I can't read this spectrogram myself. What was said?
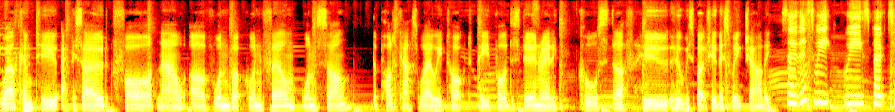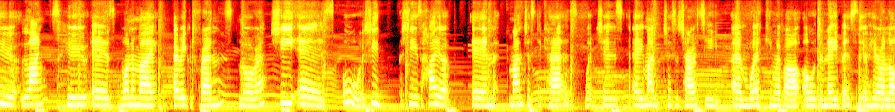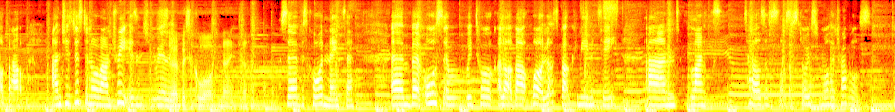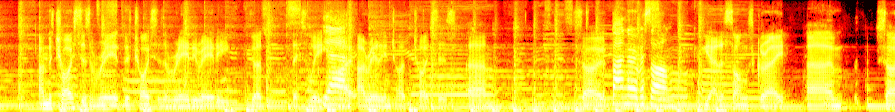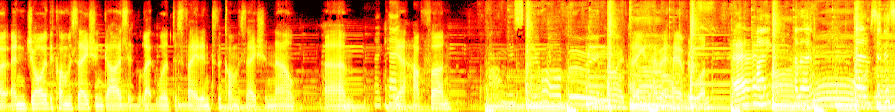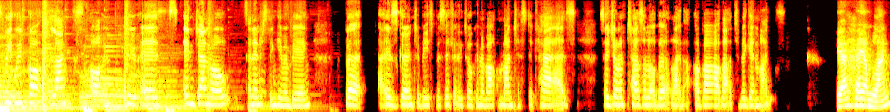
welcome to episode four now of One Book, One Film, One Song, the podcast where we talk to people just doing really cool stuff. Who who we spoke to this week, Charlie? So this week we spoke to Lanx, who is one of my very good friends, Laura. She is oh she she's high up in Manchester Cares, which is a Manchester charity um, working with our older neighbours that you'll hear a lot about. And she's just an all round treat, isn't she, really? Service coordinator. Service coordinator. Um, but also, we talk a lot about, well, lots about community. And Lanx tells us lots of stories from all her travels. And the choices are really, the choices are really, really good this week. Yeah. I, I really enjoyed the choices. Um, so banger of a song. Yeah, the song's great. Um, so enjoy the conversation, guys. It, let, we'll just fade into the conversation now. Um, okay. Yeah, have fun. Hey, hey, hey, everyone. Hey. Hi. Hello. Um, so this week we've got Lanx on, who is, in general, an interesting human being, but is going to be specifically talking about Manchester Cares. So do you want to tell us a little bit like that, about that to begin, Lanx? Yeah, hey, I'm Lanx.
